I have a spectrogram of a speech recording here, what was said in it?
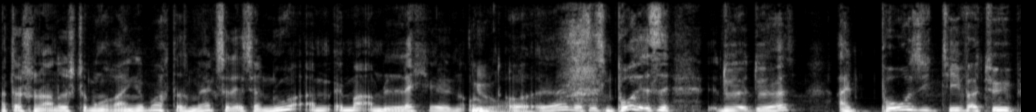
hat da schon eine andere Stimmung reingebracht. Das merkst du, der ist ja nur am, immer am Lächeln und oh, ja, das ist ein ist, du, du hörst ein positiver Typ.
